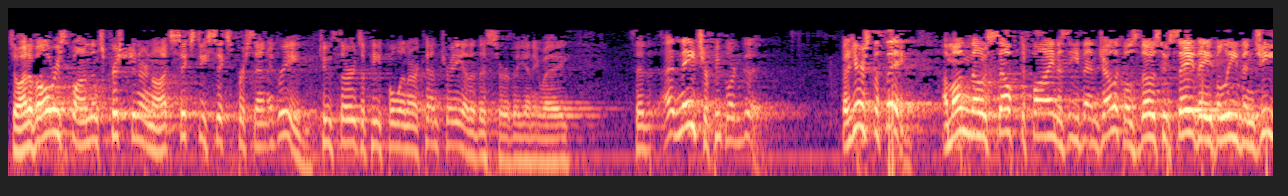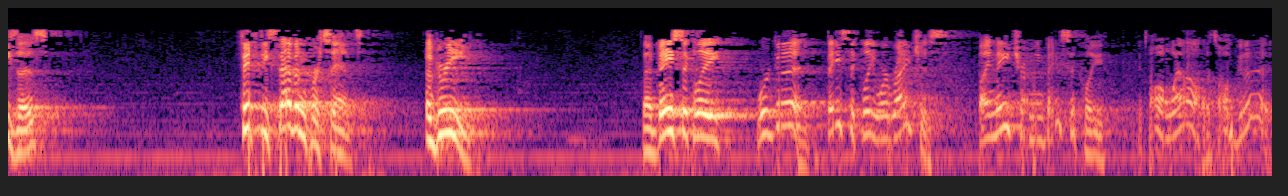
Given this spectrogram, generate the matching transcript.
So out of all respondents, Christian or not, 66% agreed. Two thirds of people in our country, out of this survey anyway, said, at nature, people are good. But here's the thing. Among those self-defined as evangelicals, those who say they believe in Jesus, 57% agreed that basically we're good. Basically we're righteous. By nature, I mean basically it's all well, it's all good.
